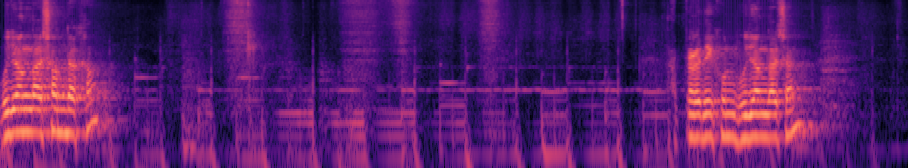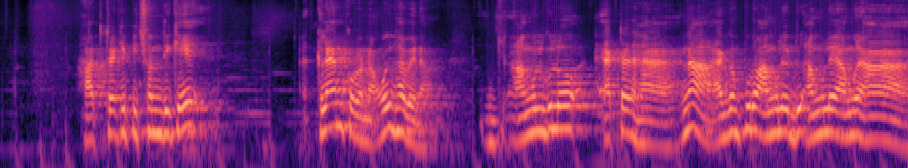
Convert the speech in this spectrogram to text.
ভুজঙ্গাসন দেখাও। আপনারা দেখুন ভুজঙ্গাসন হাতটাকে পিছন দিকে ক্ল্যাম্প করো না, ওইভাবে না। আঙুলগুলো একটা হ্যাঁ না, একদম পুরো আঙুলে আঙুলে আঙুলে হ্যাঁ।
